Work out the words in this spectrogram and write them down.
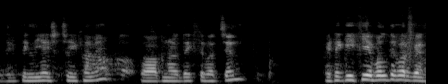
এদেরকে নিয়ে এসেছি এখানে। তো আপনারা দেখতে পাচ্ছেন এটা কি কে বলতে পারবেন?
